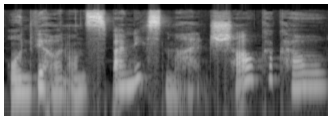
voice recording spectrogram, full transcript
Und wir hören uns beim nächsten Mal. Ciao, Kakao.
